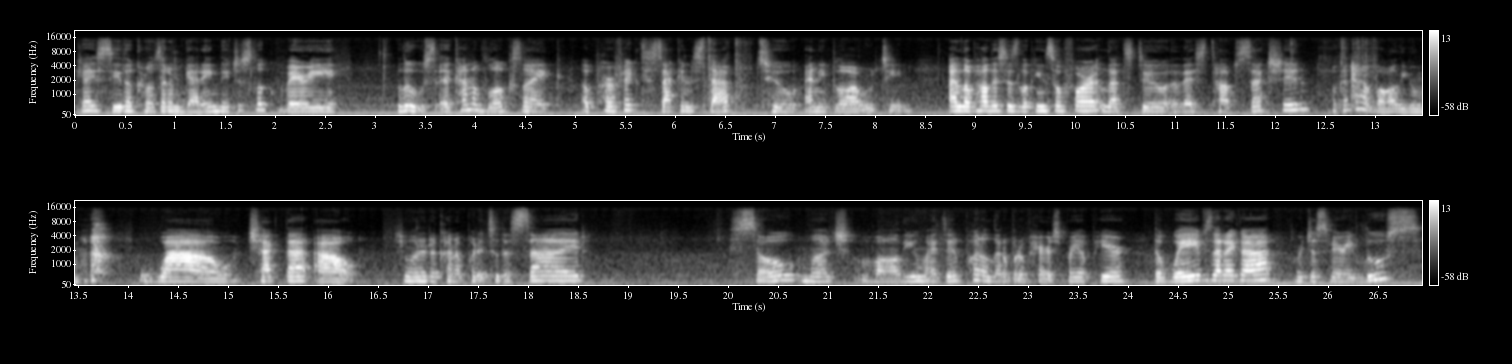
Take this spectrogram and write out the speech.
You guys see the curls that i'm getting? They just look very loose. It kind of looks like a perfect second step to any blowout routine. I love how this is looking so far. Let's do this top section. Look at that volume. wow, check that out you wanted to kind of put it to the side. So much volume. I did put a little bit of hairspray up here. The waves that i got were just very loose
